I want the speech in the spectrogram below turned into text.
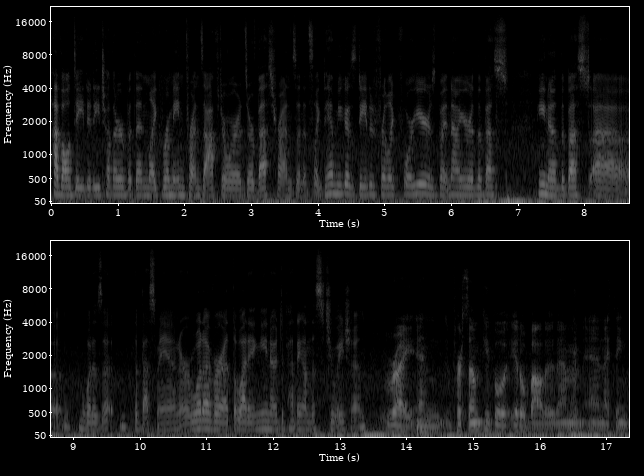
have all dated each other, but then like remain friends afterwards or best friends, and it's like, damn, you guys dated for like four years, but now you're the best, you know, the best, uh, what is it, the best man or whatever at the wedding, you know, depending on the situation. right and for some people it'll bother them and i think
